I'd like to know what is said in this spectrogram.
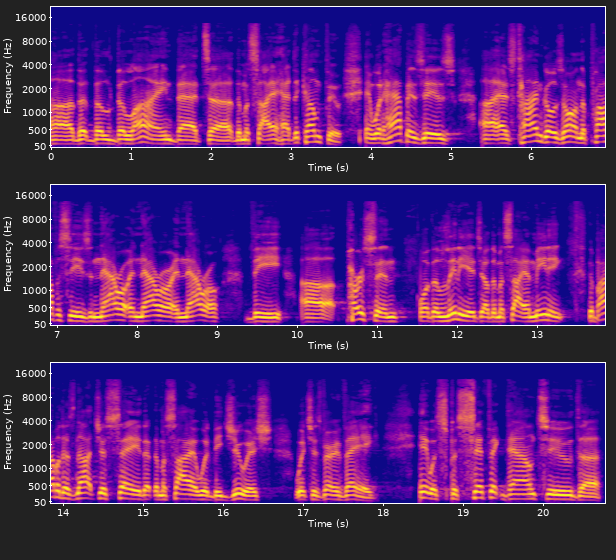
uh, the, the the line that uh, the Messiah had to come through. And what happens is, uh, as time goes on, the prophecies narrow and narrow and narrow the uh, person or the lineage of the Messiah. Meaning, the Bible does not just say that the Messiah would be Jewish, which is very vague. It was specific down to the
